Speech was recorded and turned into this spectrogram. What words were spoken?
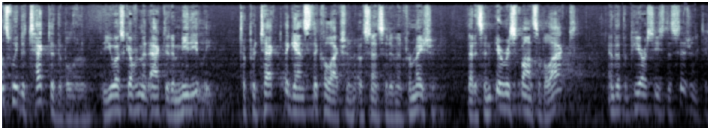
Once we detected the balloon, the U.S. government acted immediately to protect against the collection of sensitive information. That it's an irresponsible act and that the PRC's decision to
